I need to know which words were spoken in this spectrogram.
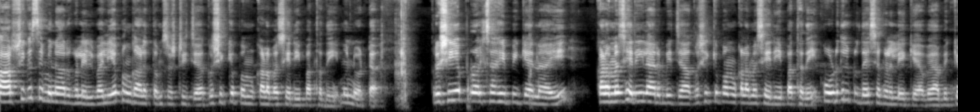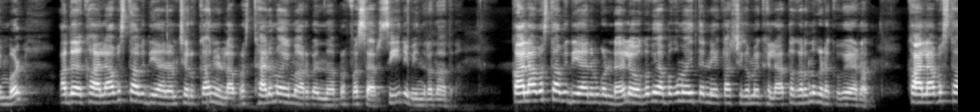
കാർഷിക സെമിനാറുകളിൽ വലിയ പങ്കാളിത്തം സൃഷ്ടിച്ച് കൃഷിക്കൊപ്പം കളമശ്ശേരി പദ്ധതി മുന്നോട്ട്. കൃഷിയെ പ്രോത്സാഹിപ്പിക്കാനായി കളമശ്ശേരിയിൽ ആരംഭിച്ച കൃഷിക്കൊപ്പം കളമശ്ശേരി പദ്ധതി കൂടുതൽ പ്രദേശങ്ങളിലേക്ക് വ്യാപിക്കുമ്പോൾ അത് കാലാവസ്ഥാ വ്യതിയാനം ചെറുക്കാനുള്ള പ്രസ്ഥാനമായി മാറുമെന്ന് പ്രൊഫസർ സി രവീന്ദ്രനാഥ്. കാലാവസ്ഥാ വ്യതിയാനം കൊണ്ട് ലോകവ്യാപകമായി തന്നെ കാർഷിക മേഖല തകർന്നു കിടക്കുകയാണ്. കാലാവസ്ഥാ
